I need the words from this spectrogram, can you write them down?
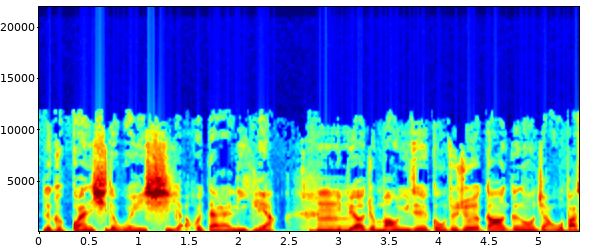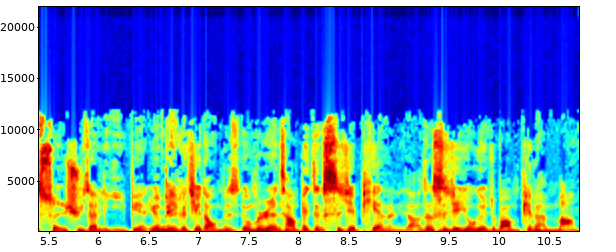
那个关系的维系啊，会带来力量。嗯，你不要就忙于这些工作，就是刚刚跟红讲，我把顺序再理一遍，因为每个阶段我们我们人常被这个世界骗了，你知道，这个世界永远就把我们骗得很忙，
